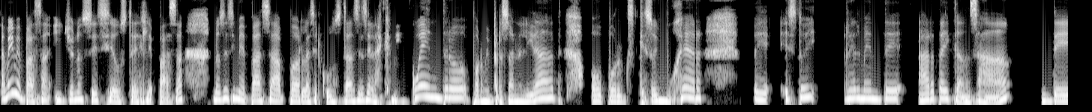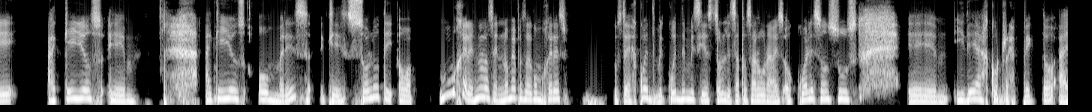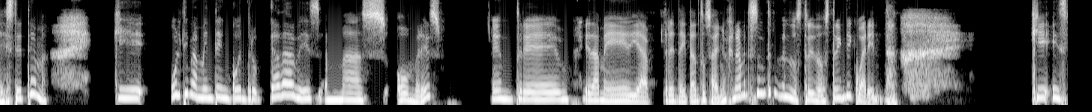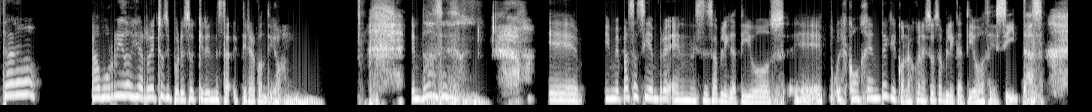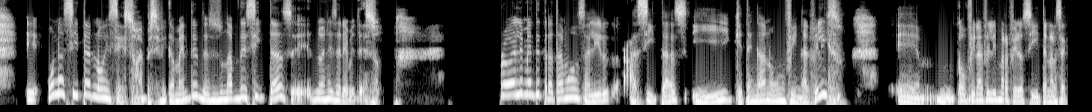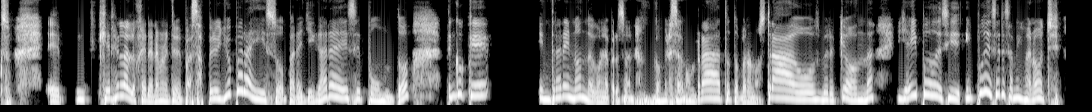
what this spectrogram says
a mí me pasa, y yo no sé si a ustedes le pasa, no sé si me pasa por las circunstancias en las que me encuentro, por mi personalidad o porque soy mujer, eh, estoy realmente harta y cansada de aquellos, eh, aquellos hombres que solo te, mujeres, no lo sé, no me ha pasado con mujeres. Ustedes cuéntenme, cuéntenme si esto les ha pasado alguna vez o cuáles son sus eh, ideas con respecto a este tema. Que últimamente encuentro cada vez más hombres entre edad media, treinta y tantos años, generalmente son los, 30 y 40, que están aburridos y arrechos y por eso quieren tirar contigo. Entonces, eh, y me pasa siempre en estos aplicativos, eh, es con gente que conozco en estos aplicativos de citas. Eh, una cita no es eso específicamente, entonces una app de citas no es necesariamente eso. Probablemente tratamos de salir a citas y que tengan un final feliz. con final feliz me refiero sí, tener sexo. Eh, generalmente me pasa. Pero yo para eso, para llegar a ese punto, tengo que entrar en onda con la persona, conversar un rato, tomar unos tragos, ver qué onda, y ahí puedo decir, y puede ser esa misma noche.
